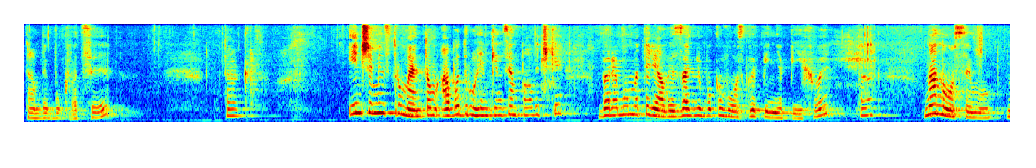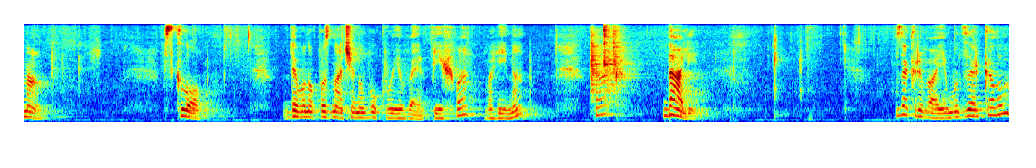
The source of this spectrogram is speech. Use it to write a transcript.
там, де буква С. Так. Іншим інструментом або другим кінцем палички беремо матеріали з задньобокового склепіння піхви, так, наносимо на скло, де воно позначено буквою В, піхва, вагіна. Так. Далі закриваємо дзеркало,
